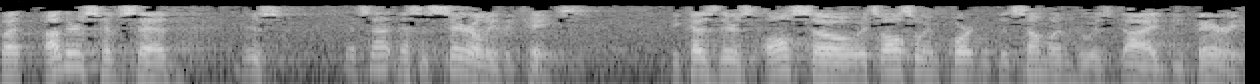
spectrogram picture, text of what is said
But others have said that's not necessarily the case. Because there's also, it's also important that someone who has died be buried.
